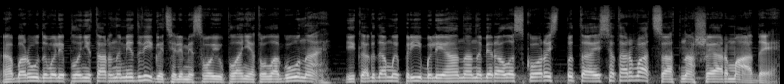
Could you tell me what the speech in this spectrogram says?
оборудовали планетарными двигателями свою планету Лагуна, и когда мы прибыли, она набирала скорость, пытаясь оторваться от нашей армады.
